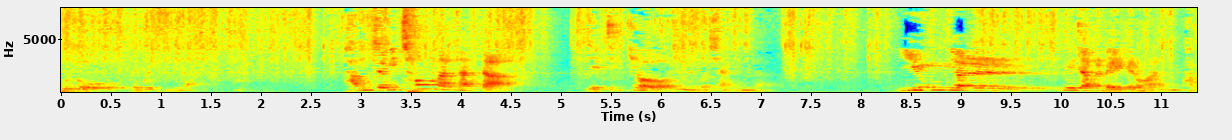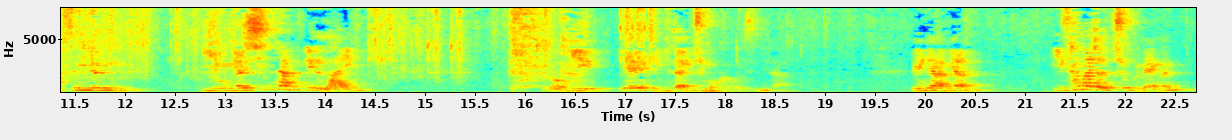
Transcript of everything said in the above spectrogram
보도되고 있습니다. 방점이 처음 만났다. 예, 찍혀 있는 것이 아닙니다. 이용열 회장을 매개로 한 곽승준, 이용열, 신상길 라인 여기에 민주당이 주목하고 있습니다. 왜냐하면 이 삼화저축은행은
